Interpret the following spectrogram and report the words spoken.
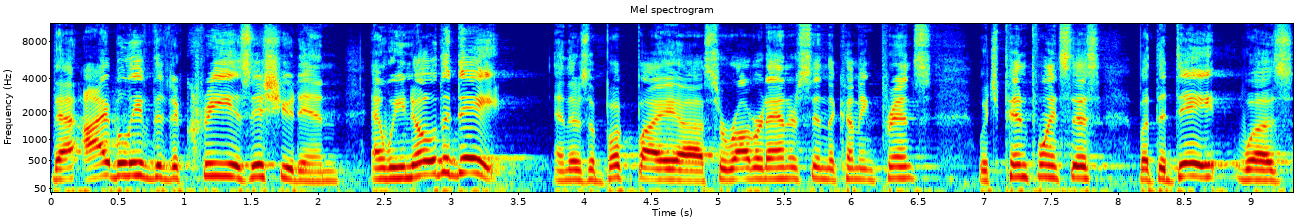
that I believe the decree is issued in, and we know the date. And there's a book by uh, Sir Robert Anderson, The Coming Prince, which pinpoints this, but the date was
